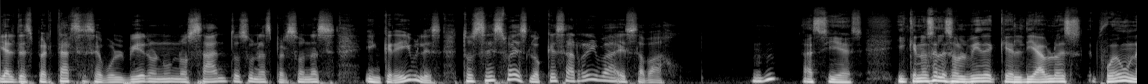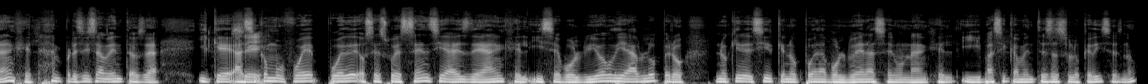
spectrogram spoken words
y al despertarse se volvieron unos santos, unas personas increíbles. Entonces eso es, lo que es arriba es abajo. Así es. Y que no se les olvide que el diablo es, fue un ángel, precisamente, o sea, y que así como fue, puede, o sea, su esencia es de ángel y se volvió diablo, pero no quiere decir que no pueda volver a ser un ángel. Y básicamente eso es lo que dices, ¿no?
